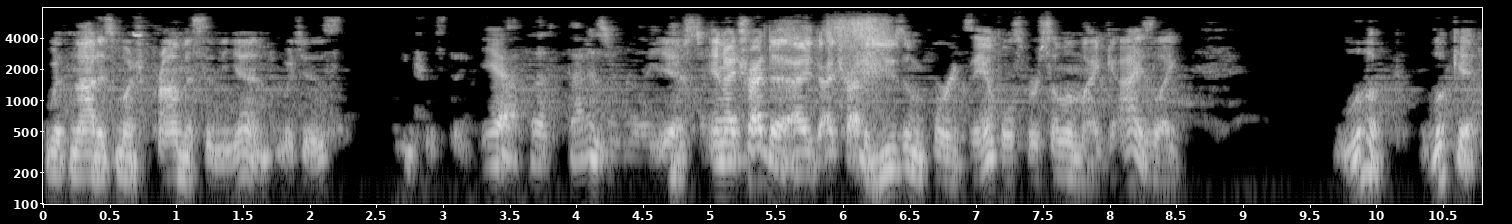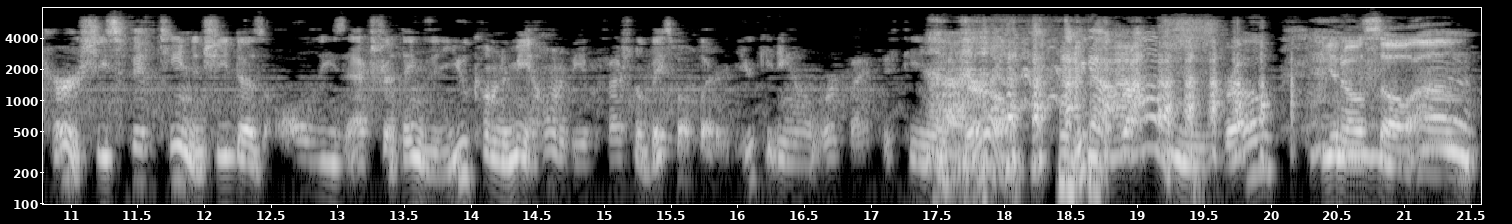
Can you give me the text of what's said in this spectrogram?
with not as much promise in the end, which is interesting. Yeah, that that is really Yeah, interesting. and I tried to I, I try to use them for examples for some of my guys. Like, look, look at her. She's 15 and she does all these extra things. And you come to me, I want to be a professional baseball player. You're getting outworked by a 15 year old girl. we got problems, bro. You know, so um,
